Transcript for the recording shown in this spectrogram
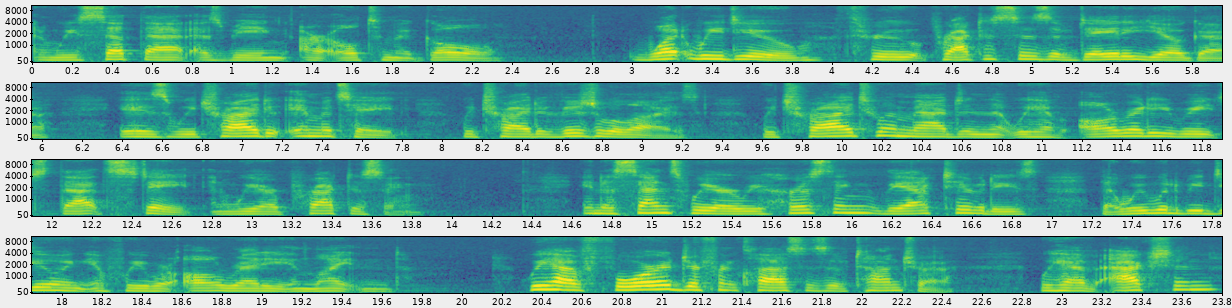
and we set that as being our ultimate goal. What we do through practices of deity yoga is we try to imitate, we try to visualize, we try to imagine that we have already reached that state and we are practicing. In a sense, we are rehearsing the activities that we would be doing if we were already enlightened. We have four different classes of Tantra. We have action,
